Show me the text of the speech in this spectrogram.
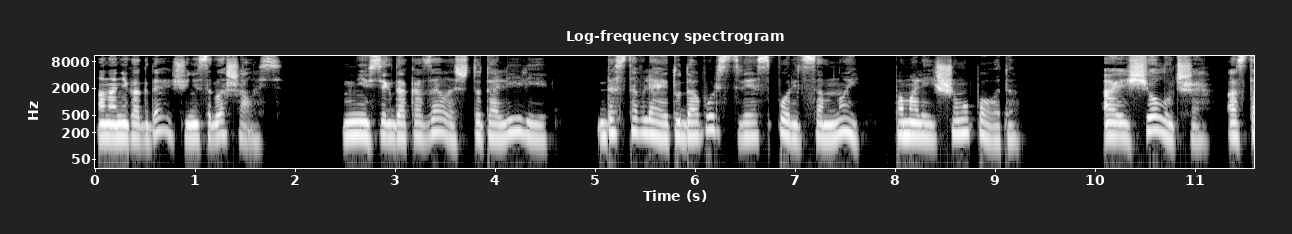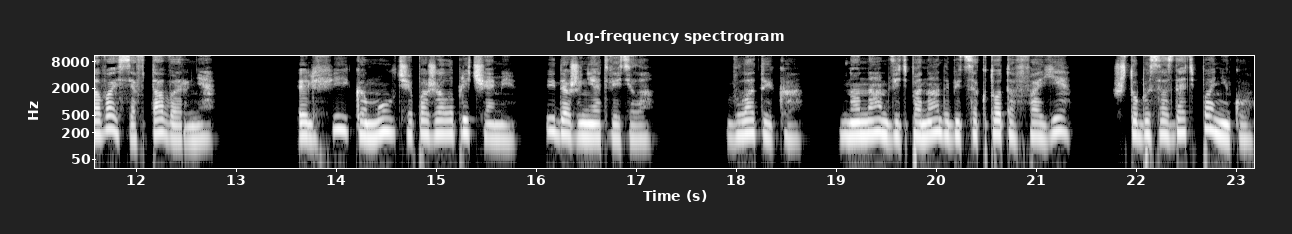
она никогда еще не соглашалась. Мне всегда казалось, что Талилии доставляет удовольствие спорить со мной по малейшему поводу. А еще лучше оставайся в таверне. Эльфийка молча пожала плечами и даже не ответила. «Владыка, но нам ведь понадобится кто-то в фойе, чтобы создать панику»,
